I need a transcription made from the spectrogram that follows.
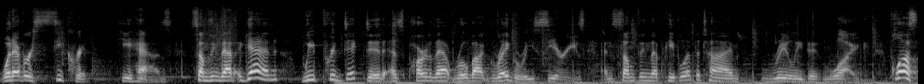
whatever secret he has. Something that, again, we predicted as part of that Robot Gregory series, and something that people at the time really didn't like. Plus,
